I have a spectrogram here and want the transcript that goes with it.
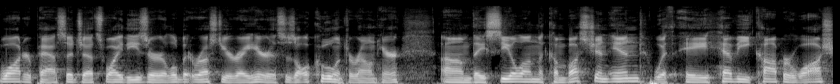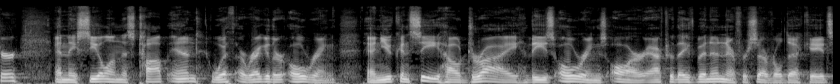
water passage. That's why these are a little bit rustier right here. This is all coolant around here. Um, they seal on the combustion end with a heavy copper washer, and they seal on this top end with a regular O-ring. And you can see how dry these O-rings are after they've been in there for several decades,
